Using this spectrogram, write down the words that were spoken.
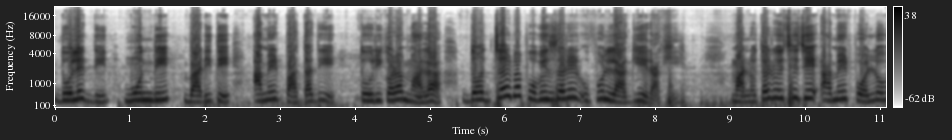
দোলের দিন মন্দির বাড়িতে আমের পাতা দিয়ে তৈরি করা মালা দরজায় বা প্রবেশদ্বারের উপর লাগিয়ে রাখে। মান্যতা রয়েছে যে আমের পল্লব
